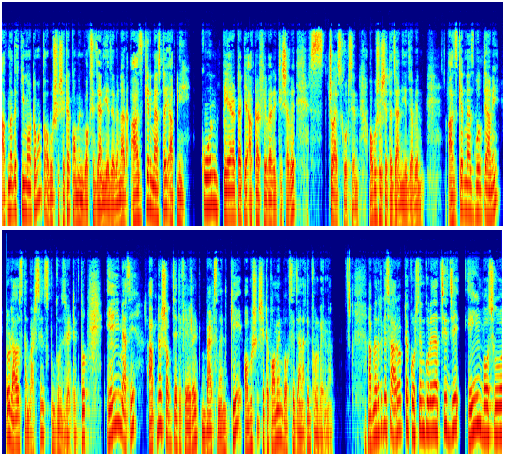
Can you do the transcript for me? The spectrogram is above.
আপনাদের কি মতামত? অবশ্যই সেটা কমেন্ট বক্সে জানিয়ে যাবেন। আর আজকের ম্যাচটাই আপনি কোন প্লেয়ারটাকে আপনার ফেভারিট হিসাবে চয়েস করছেন? অবশ্যই সেটা জানিয়ে যাবেন। আজকের ম্যাচ বলতে আমি রাজস্থান ভার্সেস গুজরাটের। তো এই ম্যাচে আপনার সবচাইতে ফেভারিট ব্যাটসম্যান কে? অবশ্যই সেটা কমেন্ট বক্সে জানাতে ভুলবেন না। আপনাদের কাছে আরও একটা কোশ্চেন করে যাচ্ছি যে এই বছর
